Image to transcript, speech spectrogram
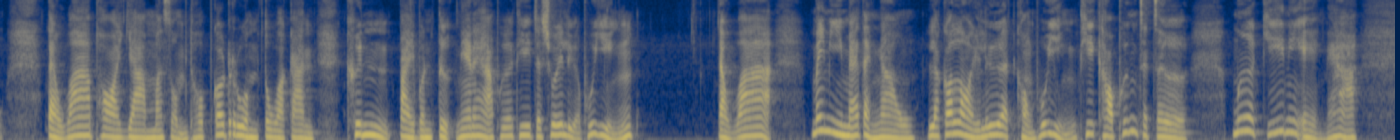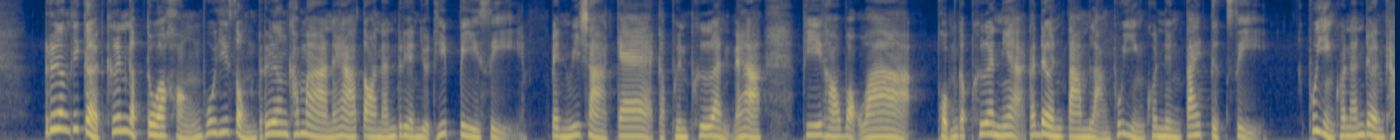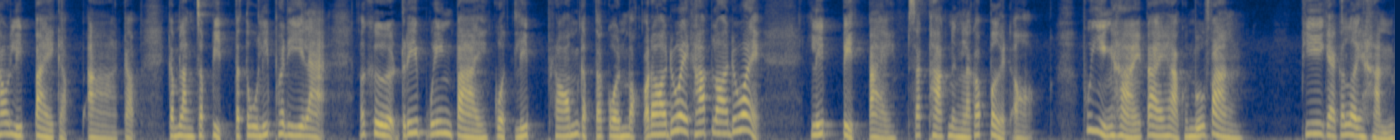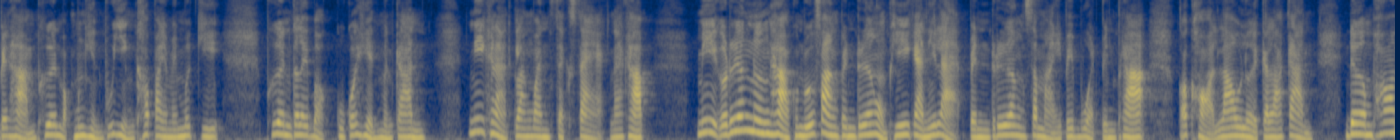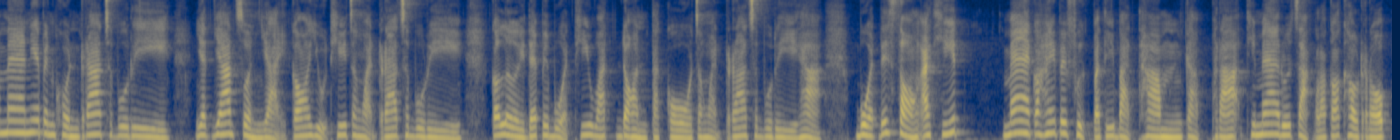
แต่ว่าพอยามมาสมทบก็รวมตัวกัน ขึ้นไปบนตึกเนี่ยนะคะเพื่อที่จะช่วยเหลือผู้หญิง แต่ว่าไม่มีแม้แต่เงาแล้วก็รอยเลือดของผู้หญิงที่เขาเพิ่งจะเจอ เมื่อกี้นี่เองนะคะเรื่องที่เกิดขึ้นกับตัวของผู้ที่ส่งเรื่องเข้ามานะคะตอนนั้นเรียนอยู่ที่ปี 4 เป็นวิชาแก้กับเพื่อนๆนะคะพี่เขาบอกว่า ผมกับเพื่อนเนี่ยก็เดินตามหลังผู้หญิงคนหนึ่งใต้ตึกสี่ผู้หญิงคนนั้นเดินเข้าลิฟต์ไปกับอ่ากับกำลังจะปิดประตูลิฟต์พอดีแหละ ก็คือรีบวิ่งไปกดลิฟต์พร้อมกับตะโกนบอกรอด้วยครับ รอด้วย ลิฟต์ปิดไปสักพักหนึ่งแล้วก็เปิดออก ผู้หญิงหายไปค่ะคุณผู้ฟัง พี่แกก็เลยหันไปถามเพื่อนบอกมึงเห็นผู้หญิงเข้าไปไหมเมื่อกี้ เพื่อนก็เลยบอกกูก็เห็นเหมือนกัน นี่ขนาดกลางวันแสกๆนะครับ มีอีกเรื่องหนึ่งค่ะ คุณผู้ฟังเป็นเรื่องของพี่แกนี่แหละ เป็นเรื่องสมัยไปบวชเป็นพระ ก็ขอเล่าเลยกันละกัน เดิมพ่อแม่เนี่ยเป็นคนราชบุรีญาติญาติส่วนใหญ่ก็อยู่ที่จังหวัดราชบุรี ก็เลยได้ไปบวชที่วัดดอนตะโก จังหวัดราชบุรีค่ะ บวชได้สองอาทิตย์ แม่ก็ให้ไปฝึกปฏิบัติธรรมกับพระที่แม่รู้จักแล้วก็เคารพ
